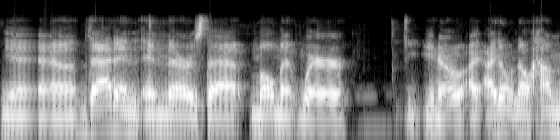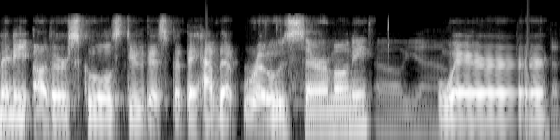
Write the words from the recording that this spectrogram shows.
yeah, that and and there's that moment where, you know, I, I don't know how many other schools do this, but they have that rose ceremony oh yeah, where a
